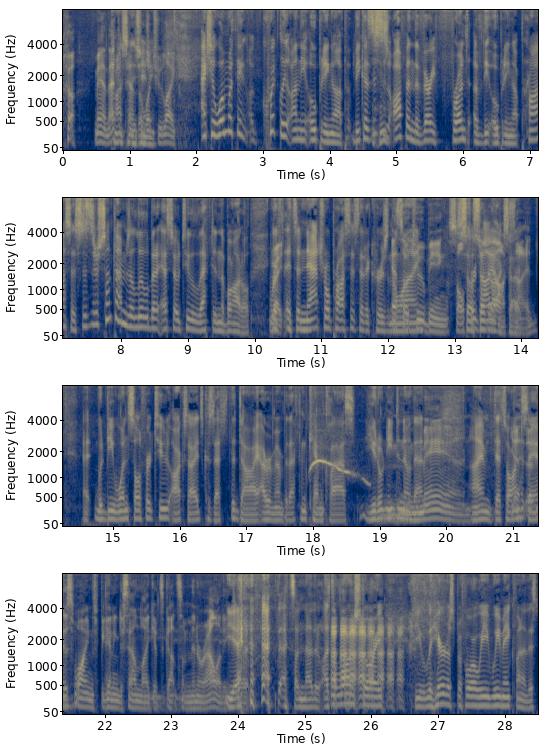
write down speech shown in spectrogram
Huh, man, that depends on what you like. Actually, one more thing uh, quickly on the opening up, because this Mm-hmm. is often the very front of the opening up process. Is there's sometimes a little bit of SO2 left in the bottle. Right. It's, it's a natural process that occurs in the wine. SO2 being sulfur sulfur dioxide. That would be one sulfur two oxides because that's the dye. I remember that from chem class. You don't need to know that. Man. I'm. That's all I'm saying. this wine's beginning to sound like it's got some minerality to Yeah, it. that's another. That's a long story. if you heard us before, we we make fun of this,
